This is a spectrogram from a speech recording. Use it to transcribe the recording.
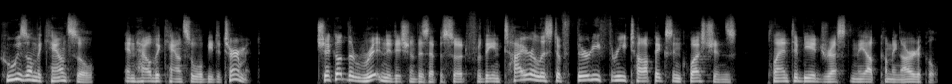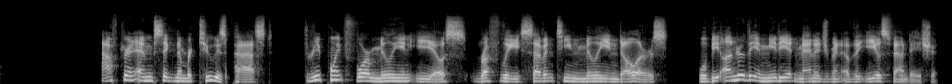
who is on the council, and how the council will be determined. Check out the written edition of this episode for the entire list of 33 topics and questions planned to be addressed in the upcoming article. After an MSIG number 2 is passed, 3.4 million EOS, roughly $17 million, will be under the immediate management of the EOS Foundation,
